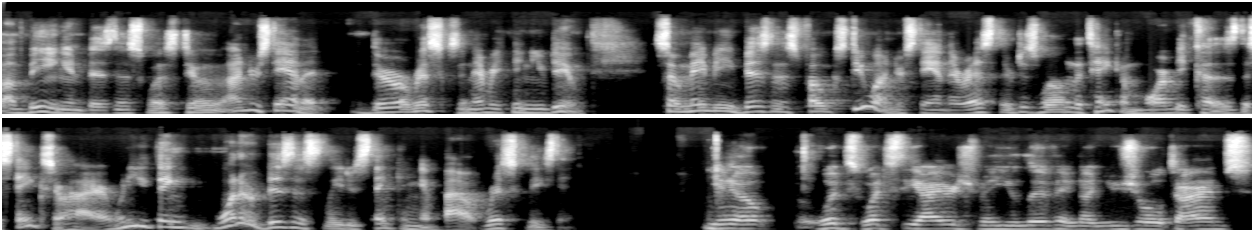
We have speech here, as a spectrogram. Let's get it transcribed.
of being in business was to understand that there are risks in everything you do. So maybe business folks do understand the risk. They're just willing to take them more because the stakes are higher. What do you think? What are business leaders thinking about risk these days? You know, what's what's the Irish Irishman? You live in unusual times.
